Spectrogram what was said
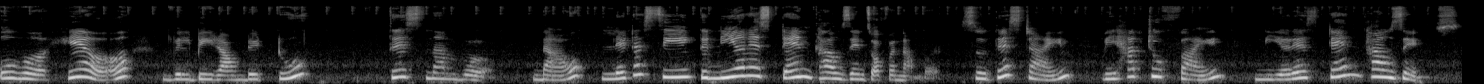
over here will be rounded to this number. Now let us see the nearest ten thousands of a number. So this time we have to find nearest ten thousands.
